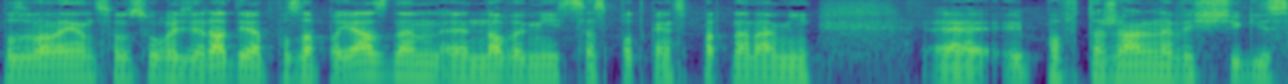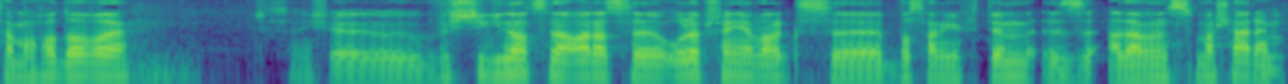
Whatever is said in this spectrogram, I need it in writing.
pozwalającą słuchać radia poza pojazdem, nowe miejsca spotkań z partnerami, powtarzalne wyścigi samochodowe, sensie y, wyścigi nocne oraz y, ulepszenie walk z y, bossami, w tym z Adamem Smasherem.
